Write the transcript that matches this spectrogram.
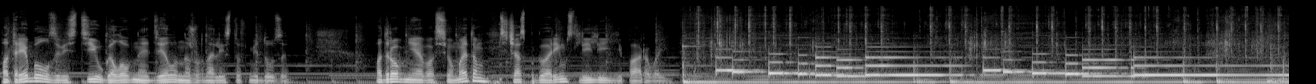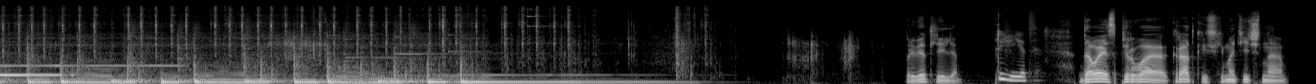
потребовал завести уголовное дело на журналистов «Медузы». Подробнее обо всем этом сейчас поговорим с Лилией Епаровой. Привет, Лиля. Привет. Давай я сперва кратко и схематично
